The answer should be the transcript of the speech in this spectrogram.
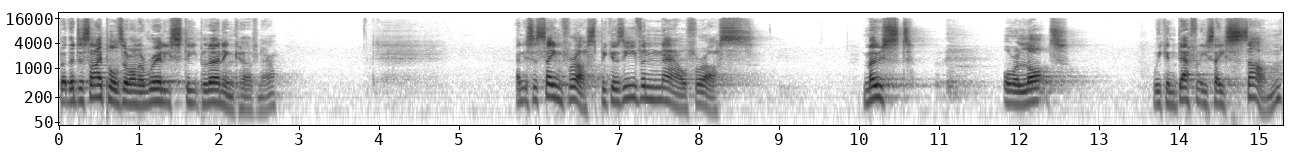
But the disciples are on a really steep learning curve now. And it's the same for us because even now, for us, most or a lot we can definitely say some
